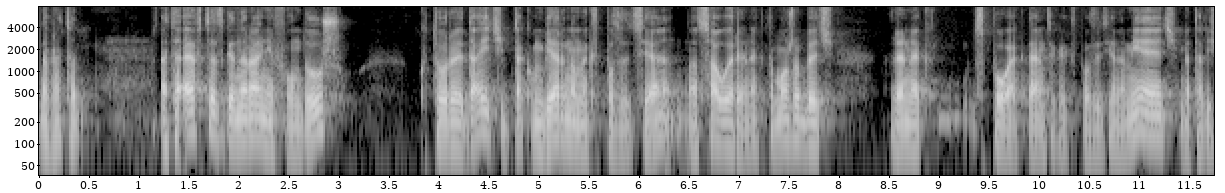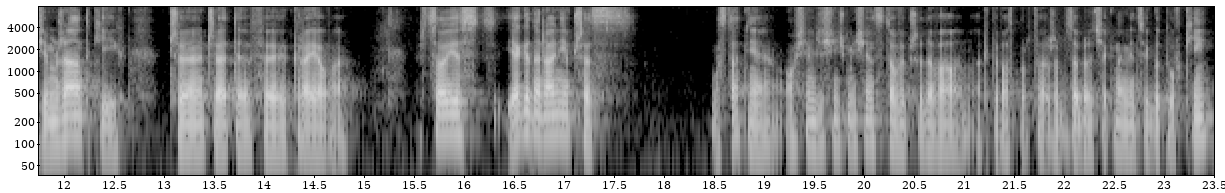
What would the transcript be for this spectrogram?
Dobra, to ETF to jest generalnie fundusz, który daje Ci taką bierną ekspozycję na cały rynek. To może być rynek spółek dających ekspozycję na miedź, metali ziem rzadkich, czy, czy ETF-y krajowe. Co jest, ja generalnie przez ostatnie 8-10 miesięcy to wyprzedawałem aktywa z portfela, żeby zebrać jak najwięcej gotówki.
